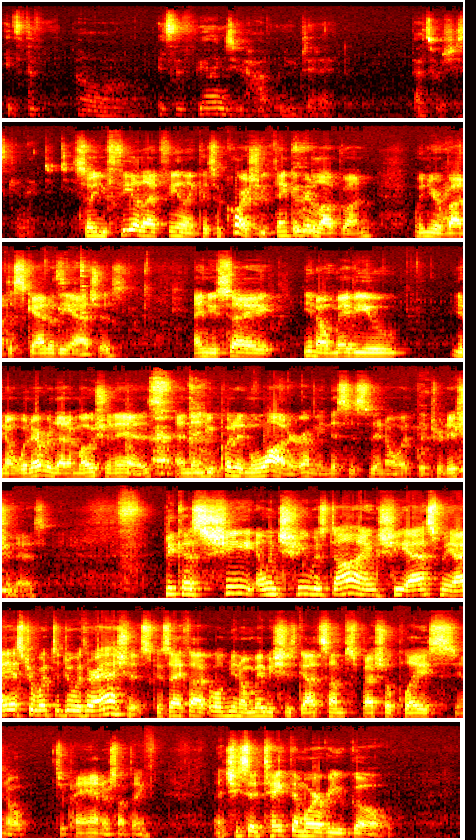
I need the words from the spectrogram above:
it's the oh, it's the feelings you have when you did it. That's what she's connected to. So you feel that feeling because, of course, you think of your loved one when you're about to scatter the ashes, and you say, you know, maybe you, you know, whatever that emotion is, and then you put it in water. I mean, this is you know what the tradition is. Because she, and when she was dying, she asked me. I asked her what to do with her ashes because I thought, well, you know, maybe she's got some special place, you know, Japan or something, and she said, take them wherever you go.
